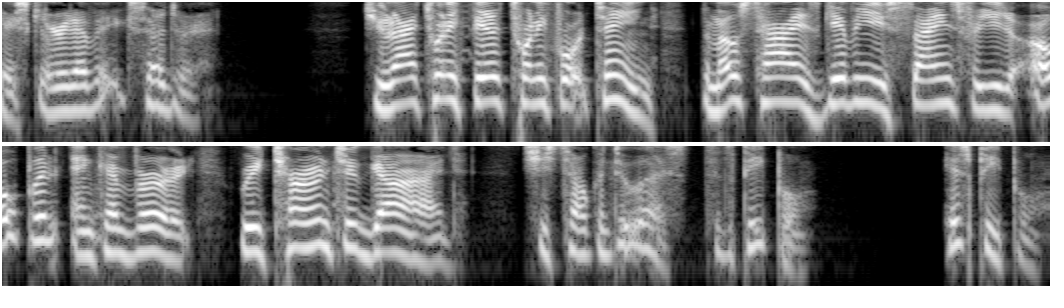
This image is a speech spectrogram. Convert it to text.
they're scared of it, etc. July 25th, 2014. The Most High is giving you signs for you to open and convert, return to God. She's talking to us, to the people, His people,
